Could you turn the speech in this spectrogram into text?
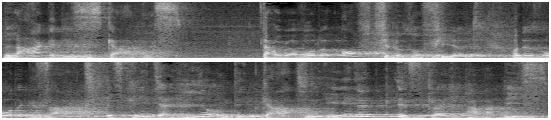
Lage dieses Gartens. Darüber wurde oft philosophiert und es wurde gesagt, es geht ja hier um den Garten Eden, ist gleich Paradies.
